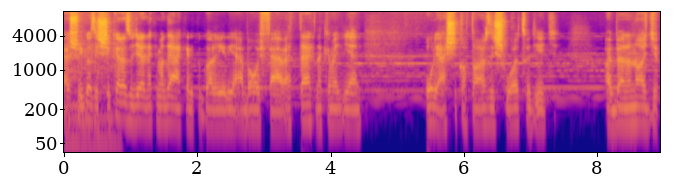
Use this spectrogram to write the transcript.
Első igazi siker az ugye nekem a Deák a galériában, hogy felvettek, nekem egy ilyen óriási katarzis volt, hogy így ebben a nagy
